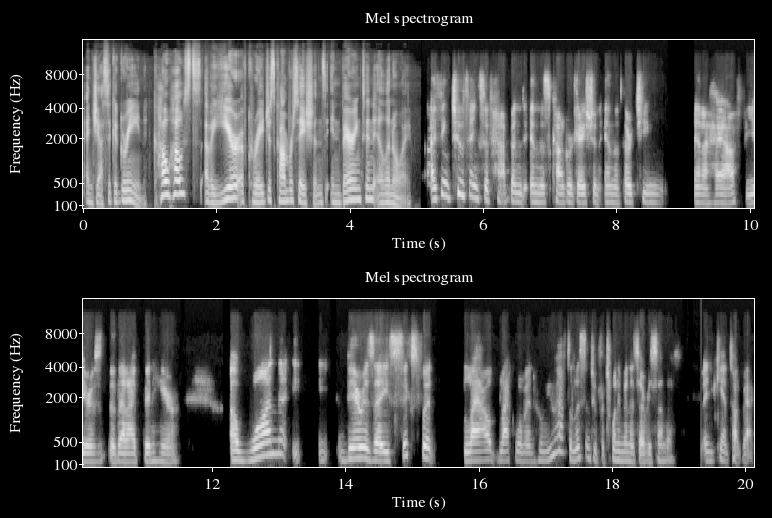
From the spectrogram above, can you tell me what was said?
and Jessica Green, co hosts of A Year of Courageous Conversations in Barrington, Illinois. I think two things have happened in this congregation in the 13 and a half years that I've been here. Uh, one, there is a six foot loud black woman whom you have to listen to for 20 minutes every Sunday, and you can't talk back,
